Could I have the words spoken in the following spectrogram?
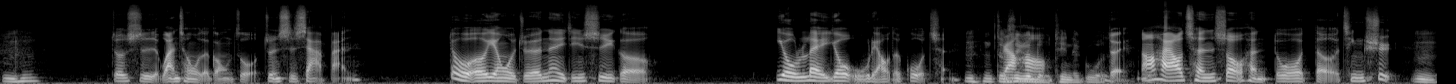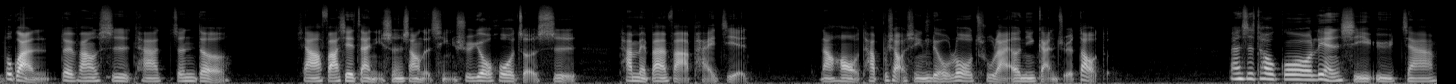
嗯哼，就是完成我的工作，准时下班。对我而言，我觉得那已经是一个又累又无聊的过程。嗯哼，然后对，然后还要承受很多的情绪。嗯，不管对方是他真的想要发泄在你身上的情绪，又或者是他没办法排解，然后他不小心流露出来，而你感觉到的。但是透过练习瑜伽，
